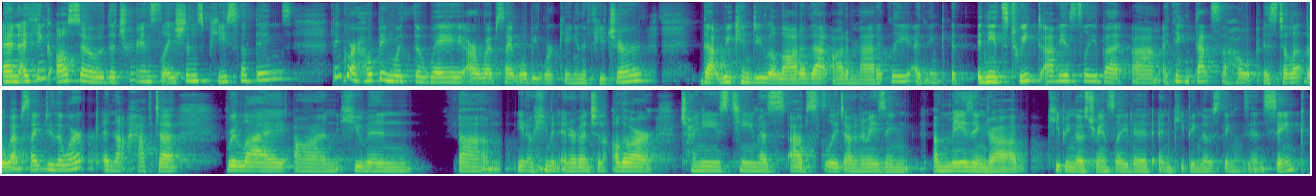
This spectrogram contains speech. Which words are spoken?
and I think also the translations piece of things. I think we're hoping with the way our website will be working in the future that we can do a lot of that automatically. I think it, it needs tweaked, obviously, but um, I think that's the hope is to let the website do the work and not have to rely on human um, you know, human intervention, although our Chinese team has absolutely done an amazing, amazing job keeping those translated and keeping those things in sync.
